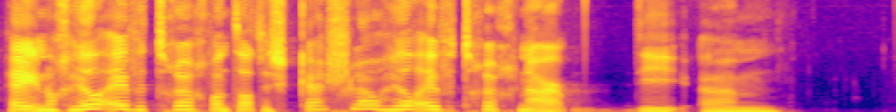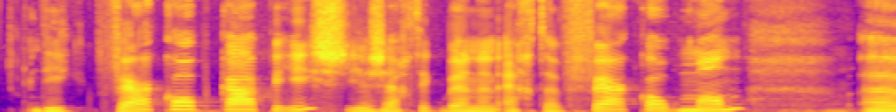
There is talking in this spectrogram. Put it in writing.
Hey, nog heel even terug, want dat is cashflow. Heel even terug naar die, ehm, die verkoop-KPI's. Je zegt, ik ben een echte verkoopman. Eh,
